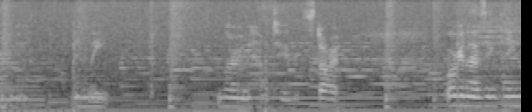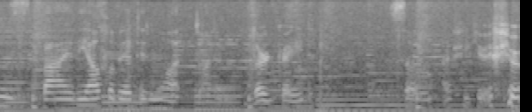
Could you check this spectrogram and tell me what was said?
and we learn how to start organizing things by the alphabet in what I don't know third grade. So I figure if you're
